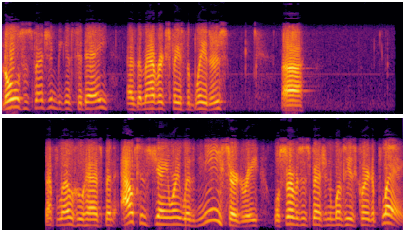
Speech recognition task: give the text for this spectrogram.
Noel's suspension begins today as the Mavericks face the Blazers. Uh, Buffalo, who has been out since January with knee surgery, will serve a suspension once he is cleared to play.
